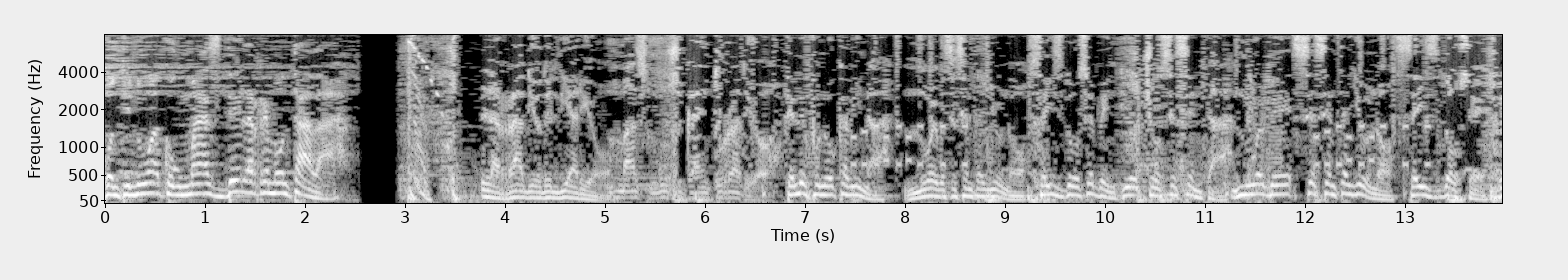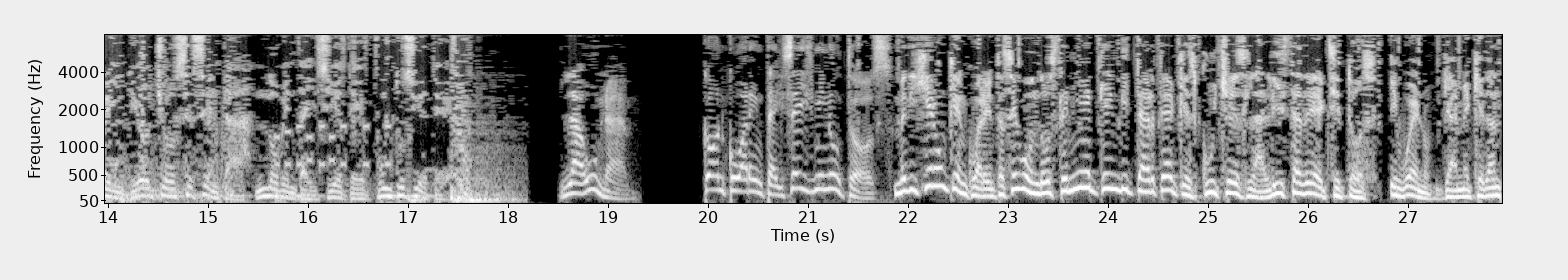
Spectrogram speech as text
Continúa con más de la remontada. La radio del diario. Más música en tu radio. Teléfono cabina 961-612-2860. 961-612-2860. 97.7. La una. Con 46 minutos. Me dijeron que en 40 segundos tenía que invitarte a que escuches la lista de éxitos. Y bueno, ya me quedan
